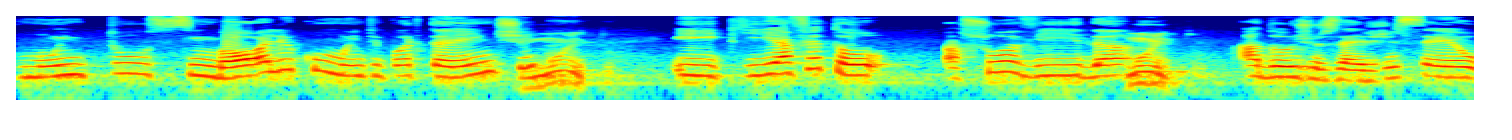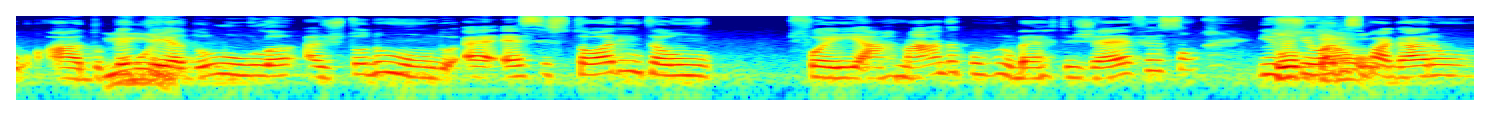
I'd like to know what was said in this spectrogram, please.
muito simbólico, muito importante Muito, e que afetou a sua vida, muito. a do José Dirceu, a do PT, Muito. a do Lula, a de todo mundo. É, essa história, então, foi armada por Roberto Jefferson e os Total. senhores pagaram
